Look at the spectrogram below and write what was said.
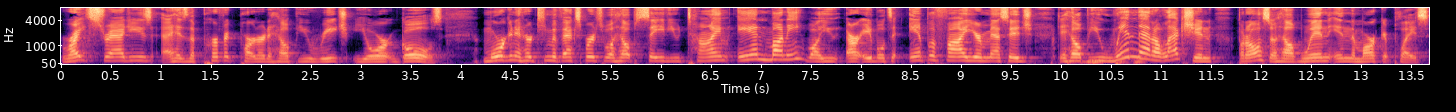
Right Strategies uh, is the perfect partner to help you reach your goals. Morgan and her team of experts will help save you time and money while you are able to amplify your message to help you win that election, but also help win in the marketplace.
